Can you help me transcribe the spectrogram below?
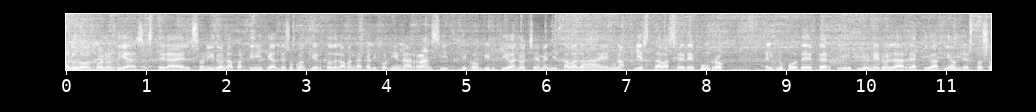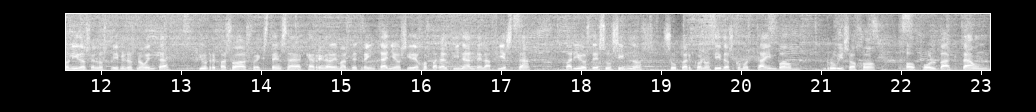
Saludos, buenos días. Este era el sonido en la parte inicial de su concierto de la banda californiana Rancid, que convirtió anoche Mendizabala en una fiesta base de punk rock. El grupo de Berkeley, pionero en la reactivación de estos sonidos en los primeros 90, dio un repaso a su extensa carrera de más de 30 años y dejó para el final de la fiesta varios de sus himnos súper conocidos como Time Bomb, Ruby Soho o Fall Back Down,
